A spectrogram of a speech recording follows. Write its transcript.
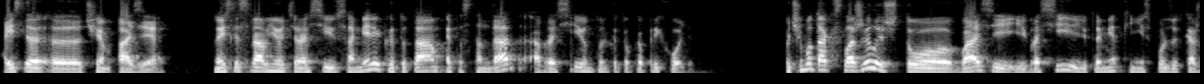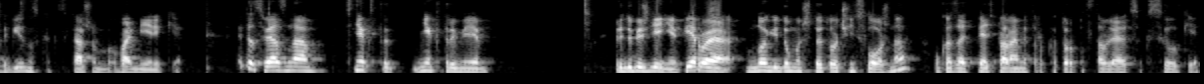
а если э, чем Азия. Но если сравнивать Россию с Америкой, то там это стандарт, а в России он только-только приходит. Почему так сложилось, что в Азии и в России ютометки не использует каждый бизнес, как, скажем, в Америке? Это связано с некоторыми предубеждениями. Первое, многие думают, что это очень сложно, указать 5 параметров, которые подставляются к ссылке.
